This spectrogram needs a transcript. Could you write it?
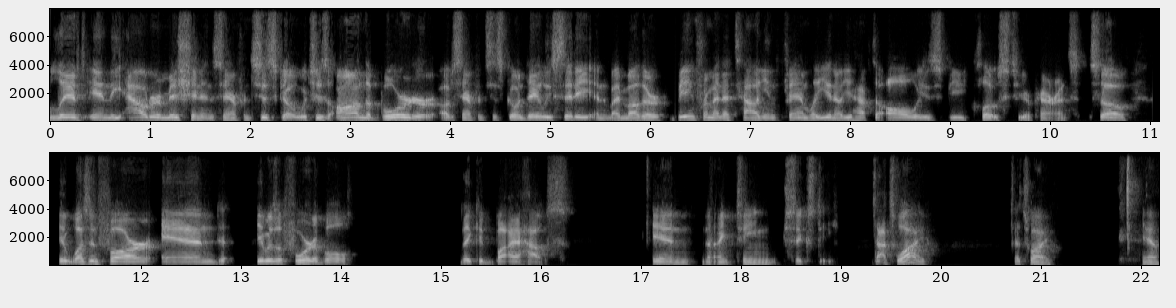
lived in the outer mission in San Francisco, which is on the border of San Francisco and Daly City. And my mother, being from an Italian family, you know, you have to always be close to your parents. So it wasn't far and it was affordable. They could buy a house in 1960. That's why. That's why. Yeah.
